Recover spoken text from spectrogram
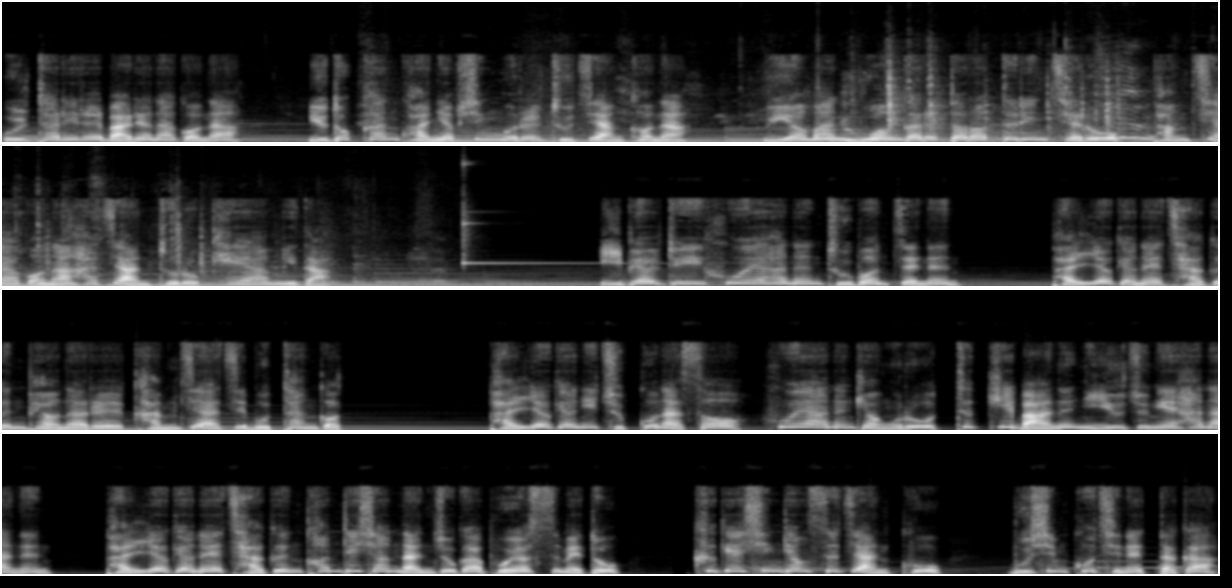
울타리를 마련하거나 유독한 관엽식물을 두지 않거나 위험한 무언가를 떨어뜨린 채로 방치하거나 하지 않도록 해야 합니다. 이별 뒤 후회하는 두 번째는 반려견의 작은 변화를 감지하지 못한 것. 반려견이 죽고 나서 후회하는 경우로 특히 많은 이유 중에 하나는 반려견의 작은 컨디션 난조가 보였음에도 크게 신경 쓰지 않고 무심코 지냈다가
